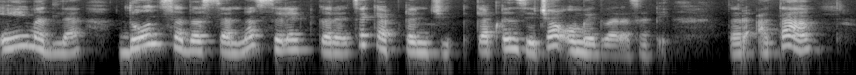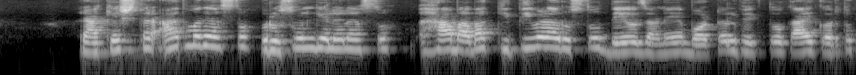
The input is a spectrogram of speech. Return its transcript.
ए मधल्या दोन सदस्यांना सिलेक्ट करायचं कॅप्टनची कॅप्टन्सीच्या उमेदवारासाठी. तर आता राकेश तर आतमध्ये असतो रुसून गेलेला असतो. हा बाबा किती वेळा रुसतो? देव जाणे बॉटल फेकतो काय करतो?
